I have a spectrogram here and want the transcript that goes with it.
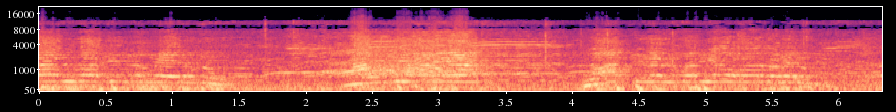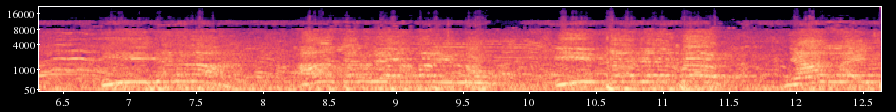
ഹൃദയാഭിവാദ്യങ്ങൾ നേരുന്നു പറയാൻ വാക്കുകൾ മതിയാവാതെ ഈ ജനത ആ ജനതയോട് പറയുന്നു ഈ തെരഞ്ഞെടുപ്പ് ഞാൻ നയിച്ച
